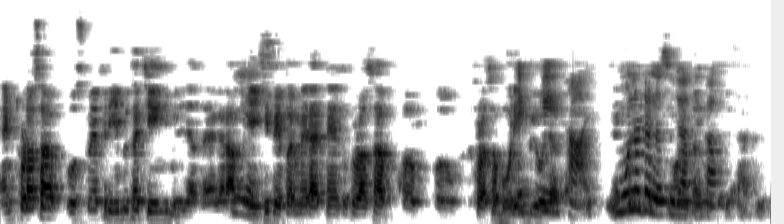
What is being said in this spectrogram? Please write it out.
एंड थोड़ा सा उसमें फ्री का चेंज मिल जाता है। अगर आप yes. एक ही पेपर में रहते हैं तो थोड़ा सा थोड़ा सा बोरिंग भी हो जाता है। हाँ मोनोटोनस हो जाता है काफ़ी।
